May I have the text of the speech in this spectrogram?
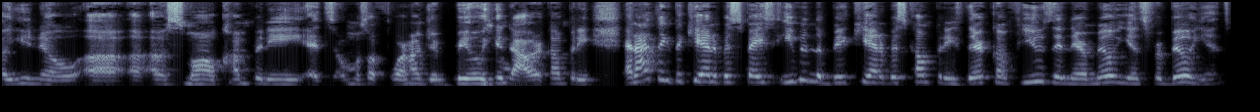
a, you know a, a, small company. It's almost a four hundred billion dollar company, and I think the cannabis space, even the big cannabis companies, they're confusing their millions for billions.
